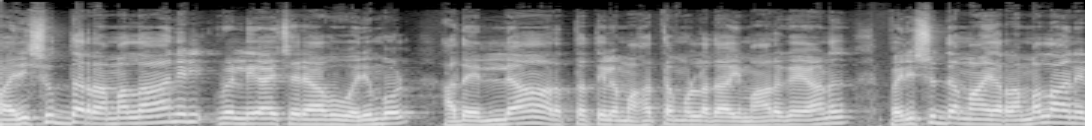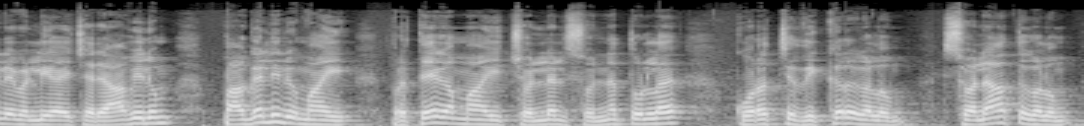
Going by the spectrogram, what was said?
പരിശുദ്ധ റമദാനിൽ വെള്ളിയാഴ്ച രാവ് വരുമ്പോൾ അത് എല്ലാ അർത്ഥത്തിലും മഹത്വമുള്ളതായി മാറുകയാണ്. പരിശുദ്ധമായ റമദാനിലെ വെള്ളിയാഴ്ച രാവിലും പകലിലുമായി പ്രത്യേകമായി ചൊല്ലൽ സുന്നത്തുള്ള കുറച്ച് ദിക്കറുകളും സ്വലാത്തുകളും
